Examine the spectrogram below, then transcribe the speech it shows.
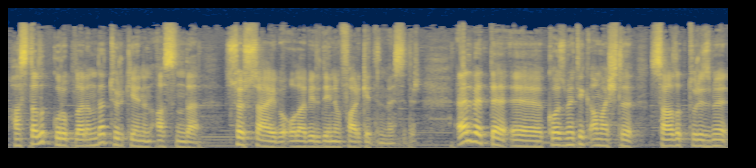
hastalık gruplarında Türkiye'nin aslında söz sahibi olabildiğinin fark edilmesidir. Elbette e, kozmetik amaçlı sağlık turizmi,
